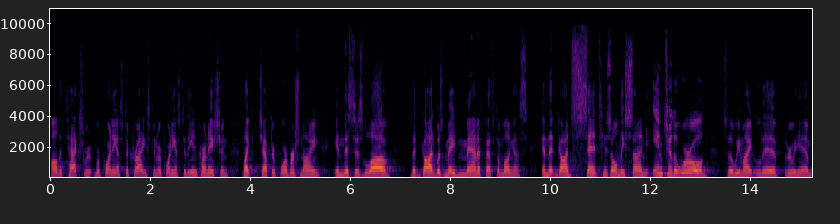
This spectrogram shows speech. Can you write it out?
all the texts were, were, pointing us to Christ and were pointing us to the incarnation. Like chapter 4, verse 9. In this is love, that God was made manifest among us, and that God sent his only Son into the world so that we might live through him,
